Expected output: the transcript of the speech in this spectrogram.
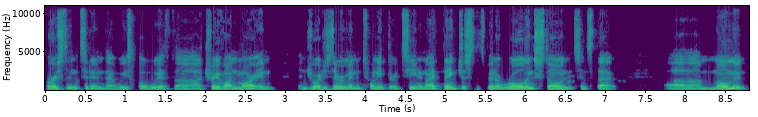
first incident that we saw with uh, Trayvon Martin and George Zimmerman in 2013. And I think just it's been a rolling stone since that uh, moment.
